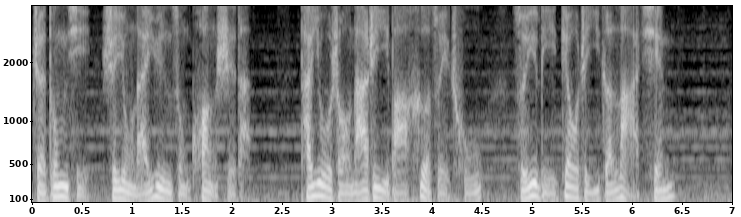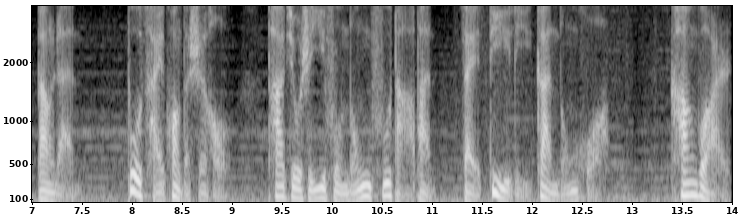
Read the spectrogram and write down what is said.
这东西是用来运送矿石的。他右手拿着一把鹤嘴锄，嘴里叼着一个蜡签。当然，不采矿的时候，他就是一副农夫打扮，在地里干农活。康沃尔、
